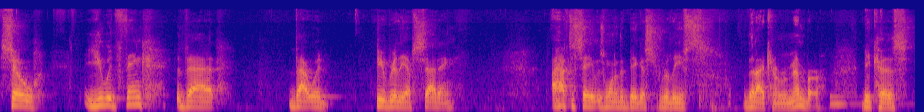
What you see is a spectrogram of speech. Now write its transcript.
So you would think that that would be really upsetting. I have to say, it was one of the biggest reliefs that I can remember mm. because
